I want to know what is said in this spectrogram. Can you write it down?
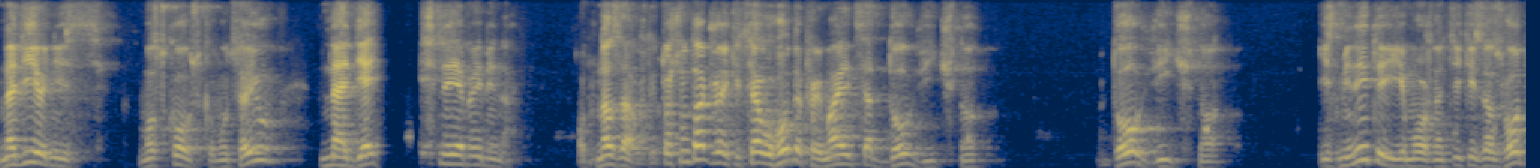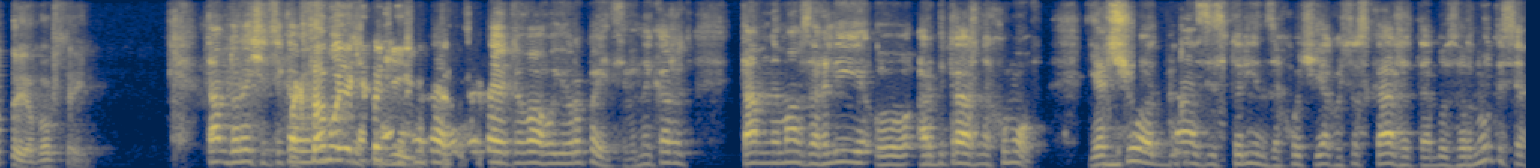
на вірність московському царю на вічні времена. От назавжди. Точно так же, як і ця угода приймається довічно. Довічно. І змінити її можна тільки за згодою обох сторін. Там, до речі, цікаво, Так само, як і тоді. звертають, звертають увагу європейці. Вони кажуть, там нема взагалі арбітражних умов. Якщо одна зі сторін захоче якось оскаржити або звернутися,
